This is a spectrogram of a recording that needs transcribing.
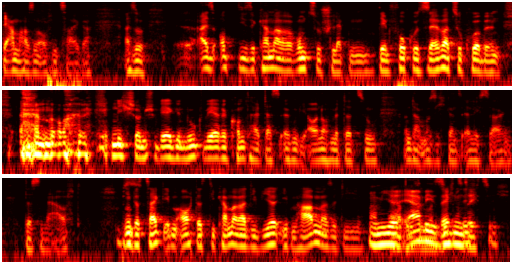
dermaßen auf den Zeiger. Also äh, als ob diese Kamera rumzuschleppen, den Fokus selber zu kurbeln, ähm, nicht schon schwer genug wäre, kommt halt das irgendwie auch noch mit dazu. Und da muss ich ganz ehrlich sagen, das nervt. Und das zeigt eben auch, dass die Kamera, die wir eben haben, also die Mamiya RB67, RB67.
